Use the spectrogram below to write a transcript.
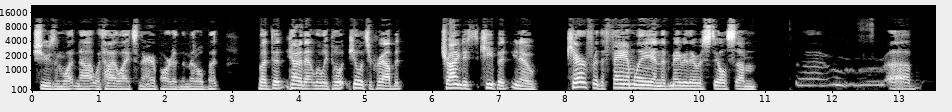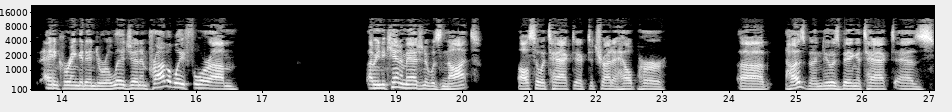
shoes and whatnot with highlights and their hair parted in the middle. But, but the kind of that Lilly Pulitzer crowd, but trying to keep it, you know, care for the family and that maybe there was still some, uh, anchoring it into religion and probably for um I mean you can't imagine it was not also a tactic to try to help her uh husband who was being attacked as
